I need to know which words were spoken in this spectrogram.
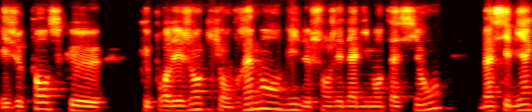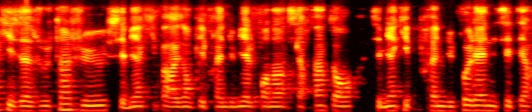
Et je pense que que pour les gens qui ont vraiment envie de changer d'alimentation, ben c'est bien qu'ils ajoutent un jus, c'est bien qu'ils par exemple ils prennent du miel pendant un certain temps, c'est bien qu'ils prennent du pollen, etc.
